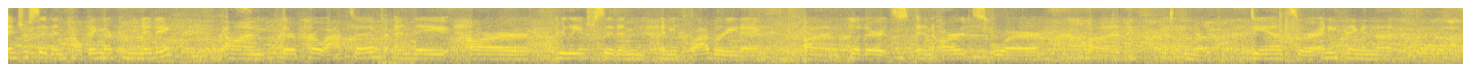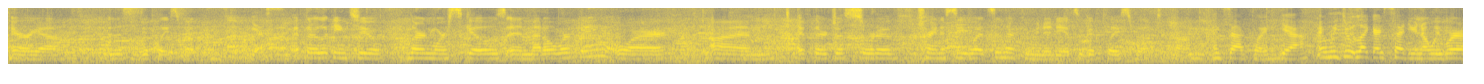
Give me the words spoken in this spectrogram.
interested in helping their community, um, they're proactive and they are really interested in, in collaborating, um, whether it's in arts or um, you know, dance or anything in that area, this is a place for them. Yes. Um, if they're looking to learn more skills in metalworking or um, if they're just sort of trying to see what's in their community, it's a good place for them to come. Exactly, yeah. And we do, like I said, you know, we wear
